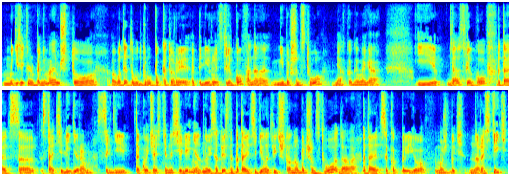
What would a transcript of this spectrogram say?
Мы действительно понимаем, что вот эта вот группа, которая апеллирует Стрелков, она не большинство, мягко говоря. И да, Стрелков пытается стать лидером среди такой части населения, ну и, соответственно, пытается делать вид, что оно большинство, да, пытается как бы ее, может быть, нарастить,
